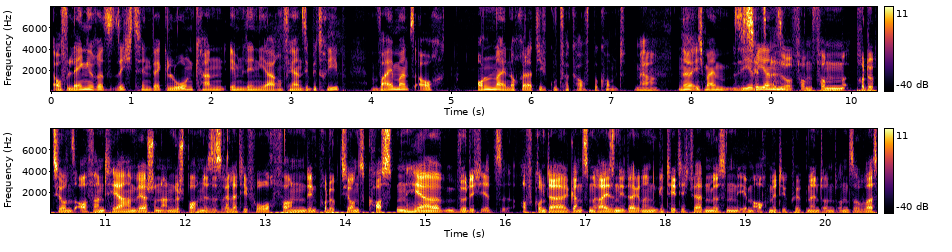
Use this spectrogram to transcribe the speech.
auf längere Sicht hinweg lohnen kann im linearen Fernsehbetrieb, weil man es auch online noch relativ gut verkauft bekommt. Ja. Ne? Ich meine, Serien. also vom, vom Produktionsaufwand her haben wir ja schon angesprochen, ist es relativ hoch. Von den Produktionskosten her würde ich jetzt aufgrund der ganzen Reisen, die da dann getätigt werden müssen, eben auch mit Equipment und, und sowas,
